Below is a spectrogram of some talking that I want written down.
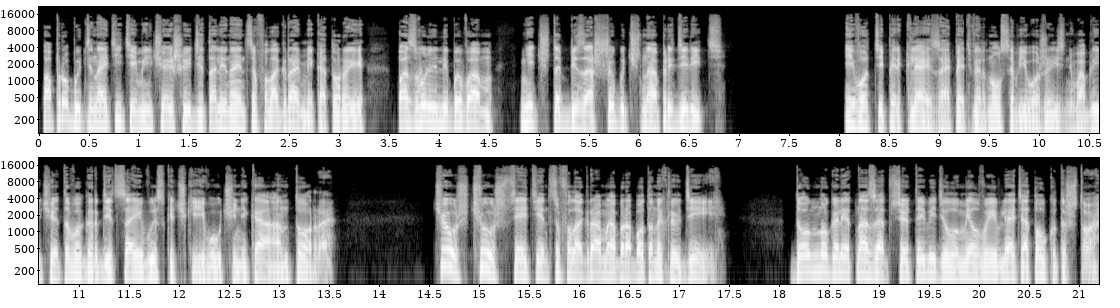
Попробуйте найти те мельчайшие детали на энцефалограмме, которые позволили бы вам нечто безошибочно определить. И вот теперь Кляйза опять вернулся в его жизнь в обличье этого гордеца и выскочки, его ученика Антора. Чушь, чушь, все эти энцефалограммы обработанных людей. Да он много лет назад все это видел, умел выявлять, а толку-то что?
